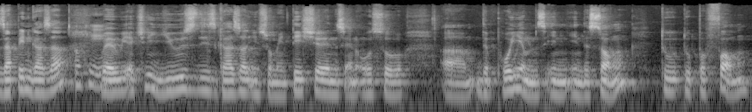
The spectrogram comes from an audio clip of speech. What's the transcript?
zapin ghazal, Okay. where we actually use these ghazal instrumentations and also um, the poems in, in the song to, to perform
